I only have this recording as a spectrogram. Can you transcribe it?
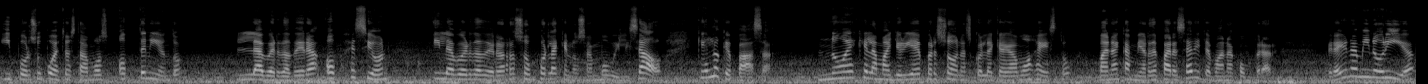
y por supuesto estamos obteniendo la verdadera objeción y la verdadera razón por la que nos han movilizado. ¿Qué es lo que pasa? No es que la mayoría de personas con las que hagamos esto van a cambiar de parecer y te van a comprar. Pero hay una minoría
